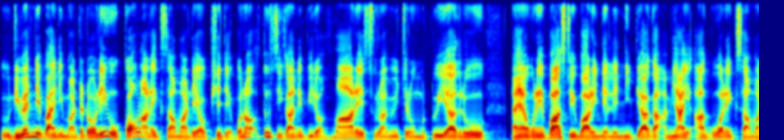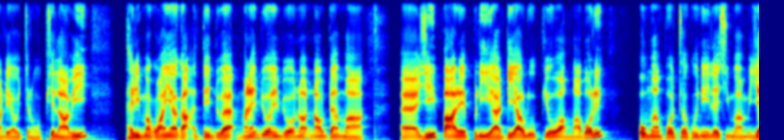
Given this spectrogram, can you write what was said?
ဟိုဒီဘက်နှစ်ပိုင်းဒီမှာတော်တော်လေးကိုကောင်းလာတဲ့ကစားမတစ်ယောက်ဖြစ်တယ်ပေါ့နော်သူစီကနေပြီးတော့မှားတယ်ဆိုတာမျိုးကျွန်တော်မတွေ့ရသလိုဒိုင်ယန်ဝင်ပါစတီဘာရီနဲ့လည်းနီးပြကအများကြီးအားကိုးရတဲ့ကစားမတစ်ယောက်ကျွန်တော်ဖြစ်လာပြီဟယ်ရီမကွိုင်းယာကအသင်းအတွက်မနိုင်ပြောရင်ပြောနော်နောက်တက်မှာ အဲရေးပါတဲ့ player တယောက်လို့ပြောရမှာပေါ့လေပုံမှန်ပေါ်ထွက်ခွင့်တွေလက်ရှိမှာမရ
